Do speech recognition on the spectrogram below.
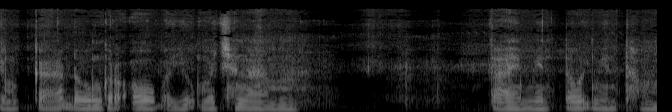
ចំការដូងក្រអូបអាយុ1ឆ្នាំ តែមានតូចមានធំ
